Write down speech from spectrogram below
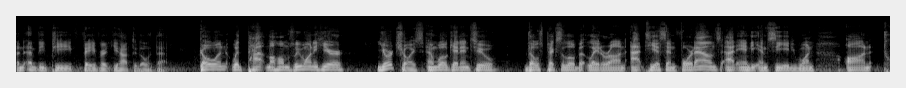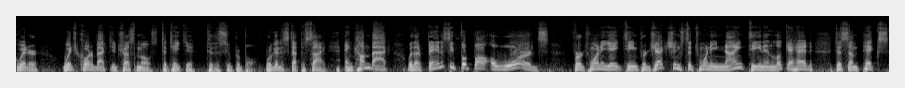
an MVP favorite, you have to go with that. Going with Pat Mahomes. We want to hear your choice, and we'll get into those picks a little bit later on at TSN Four Downs at Andy MC81 on Twitter. Which quarterback do you trust most to take you to the Super Bowl? We're going to step aside and come back with our fantasy football awards for 2018, projections to 2019, and look ahead to some picks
